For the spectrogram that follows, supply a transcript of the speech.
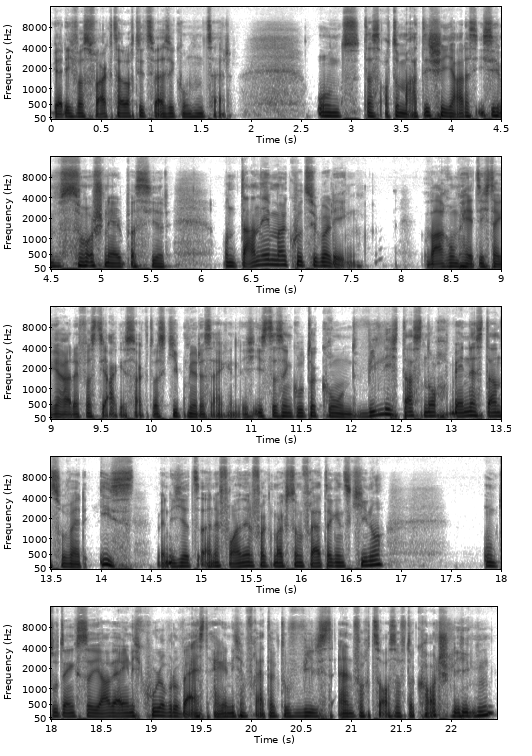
Wer dich was fragt, hat auch die zwei Sekunden Zeit. Und das automatische Ja, das ist eben so schnell passiert. Und dann eben mal kurz überlegen, warum hätte ich da gerade fast Ja gesagt? Was gibt mir das eigentlich? Ist das ein guter Grund? Will ich das noch, wenn es dann soweit ist? Wenn ich jetzt eine Freundin fragt, magst du am Freitag ins Kino? Und du denkst so, ja, wäre eigentlich cool, aber du weißt eigentlich am Freitag, du willst einfach zu Hause auf der Couch liegen,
